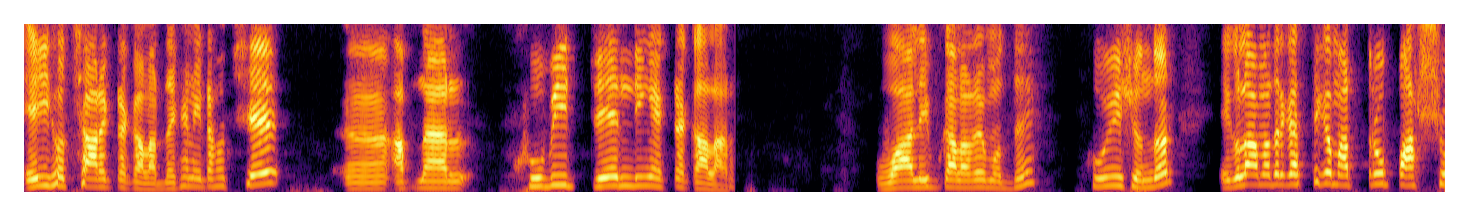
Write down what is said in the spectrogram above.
এই হচ্ছে আরেকটা কালার দেখেন এটা হচ্ছে আপনার খুবই ট্রেন্ডিং একটা কালার ওয়ালিভ কালারের মধ্যে খুবই সুন্দর। এগুলো আমাদের কাছ থেকে মাত্র পাঁচশো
